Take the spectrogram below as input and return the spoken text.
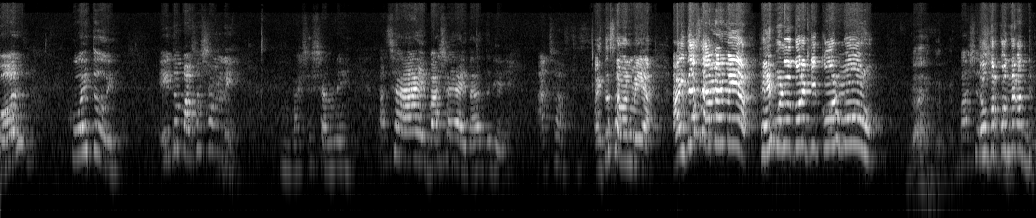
বল কই তুই? এই তো বাসার সামনে। বাসার সামনে? আচ্ছা আয় বাসায় আয় তাড়াতাড়ি আয়। আচ্ছা আইতাছে আমার মেয়া আইতাছে আমার মেয়া হেই পড়ে তোরে কি করমু? গায়ে হাত দেন তো তোর কোন জায়গা দিব?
